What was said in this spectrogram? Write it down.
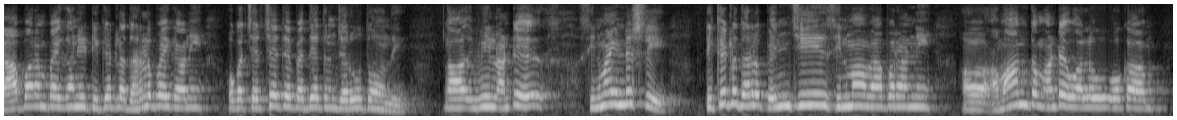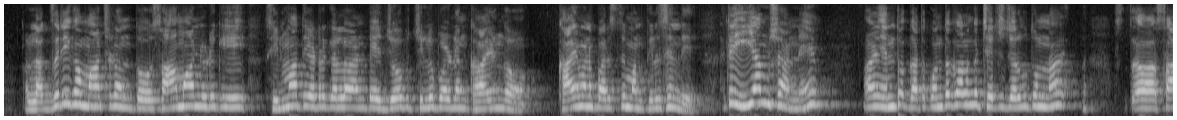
వ్యాపారంపై కానీ టికెట్ల ధరలపై కానీ ఒక చర్చ అయితే పెద్ద ఎత్తున జరుగుతూ ఉంది వీళ్ళు అంటే సినిమా ఇండస్ట్రీ టికెట్ల ధరలు పెంచి సినిమా వ్యాపారాన్ని అమాంతం అంటే వాళ్ళు ఒక లగ్జరీగా మార్చడంతో సామాన్యుడికి సినిమా థియేటర్కి వెళ్ళాలంటే జోబు చిల్లుపడడం ఖాయంగా ఖాయమైన పరిస్థితి మనకు తెలిసిందే. అయితే ఈ అంశాన్ని ఎంతో గత కొంతకాలంగా చర్చ జరుగుతున్న సా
